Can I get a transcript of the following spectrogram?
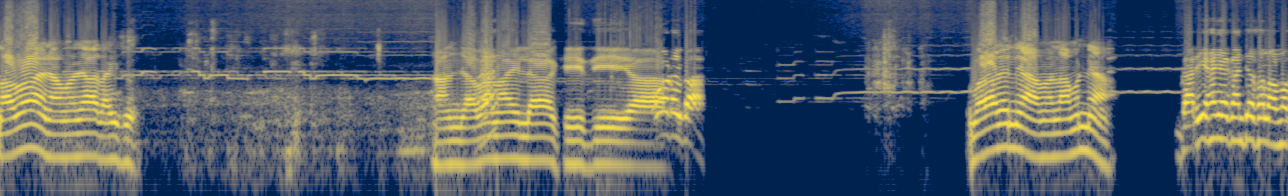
লামন আমরা যা আইছো গাঞ্জা বানাইলা কি দিয়া? বাড়া দেন না আমরা লামন না গাড়ি হাইয়া গাঞ্জা চালাও না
